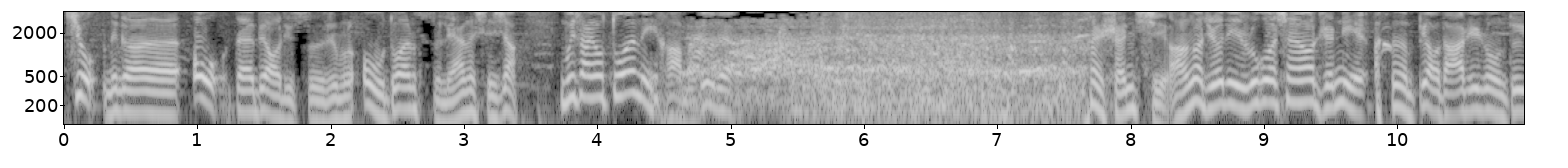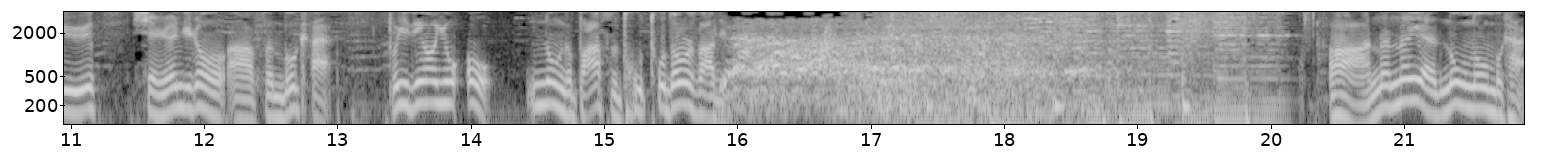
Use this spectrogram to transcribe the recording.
酒那个藕代表的是什么藕断丝连的心想，为啥要断那一下嘛，对不对？很神奇啊！我觉得如果想要真的 表达这种对于新人这种啊分不开，不一定要用藕，弄个拔丝土土豆啥的。啊，那那也弄弄不开。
